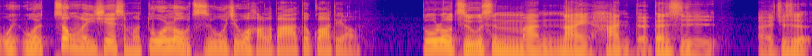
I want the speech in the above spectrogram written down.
我我种了一些什么多肉植物，结果好了吧，都挂掉。多肉植物是蛮耐旱的，但是呃，就是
